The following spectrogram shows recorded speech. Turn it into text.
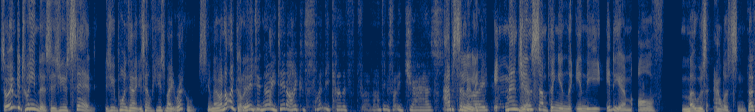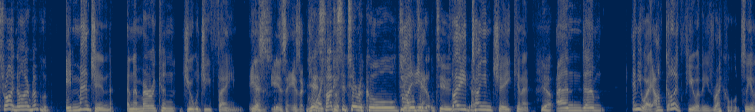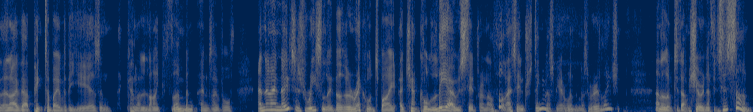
So in between this, as you said, as you pointed out yourself, you used to make records, you know, and I've got Yeah, a few. did. No, he did. I could slightly kind of. I'm thinking slightly jazz. Absolutely. Imagine Yeah. something in the in the idiom of Mose Allison. That's right. No, I remember them. Imagine an American Georgie fame. Is, Yes. is is a Yeah, quite slightly good- satirical, jaunty yeah, little tunes. slightly yeah. tongue in cheek, you know. Yeah. And um, anyway, I've got a few of these records, you know, that I've uh, picked up over the years and kind of liked them and, and so forth. And then I noticed recently that there were records by a chap called Leo Sidran. I thought that's interesting. It must be a, there must be a relation. And I looked it up. Sure enough, it's his son.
